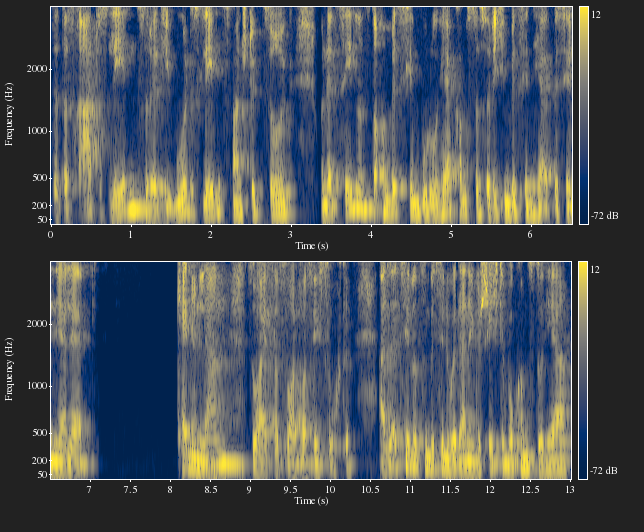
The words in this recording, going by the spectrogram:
das Rad des Lebens oder die Uhr des Lebens mal ein Stück zurück und erzähl uns doch ein bisschen, wo du herkommst, dass wir dich ein bisschen, her, ein bisschen näher lernen. Kennenlernen, so heißt das Wort, was ich suchte. Also erzähl uns ein bisschen über deine Geschichte. Wo kommst du her?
